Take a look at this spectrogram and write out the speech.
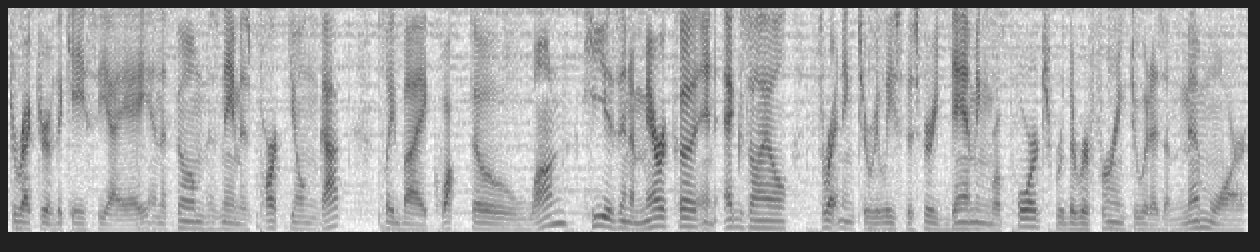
director of the KCIA. In the film, his name is Park Yong-gak played by Kwak Do Won. He is in America in exile, threatening to release this very damning report they're referring to it as a memoir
